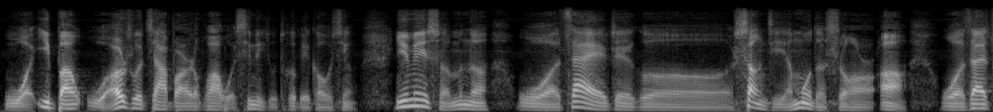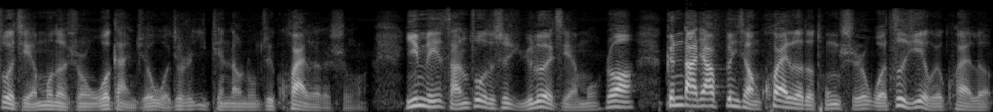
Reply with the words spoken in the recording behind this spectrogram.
我一般我要说加班的话，我心里就特别高兴，因为什么呢？我在这个上节目的时候啊，我在做节目的时候，我感觉我就是一天当中最快乐的时候，因为咱做的是娱乐节目，是吧？跟大家分享快乐的同时，我自己也会快乐。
